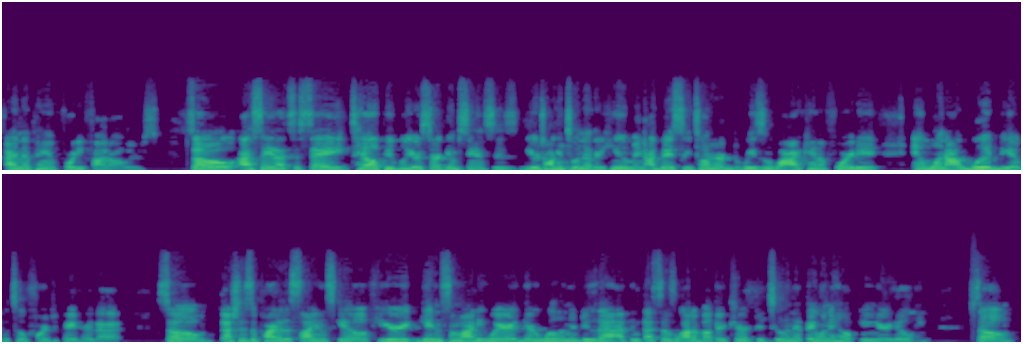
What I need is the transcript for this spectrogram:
i ended up paying $45 so I say that to say, tell people your circumstances. You're talking mm-hmm. to another human. I basically told her the reason why I can't afford it and when I would be able to afford to pay her that. So that's just a part of the sliding scale. If you're getting somebody where they're willing to do that, I think that says a lot about their character too, and that they want to help you in your healing. So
